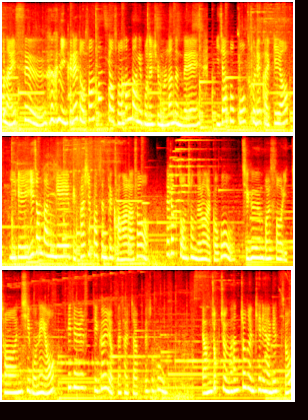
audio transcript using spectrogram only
어 nice. 아니 그래도 선판이어서 한 방에 보낼 줄 몰랐는데. 이자 보고 구렙 갈게요. 이게 이전 단계 180% 강화라서 체력도 엄청 늘어날 거고 지금 벌써 2015네요. 피들스틱을 옆에 살짝 빼주고 양쪽 중 한쪽은 carry하겠죠?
